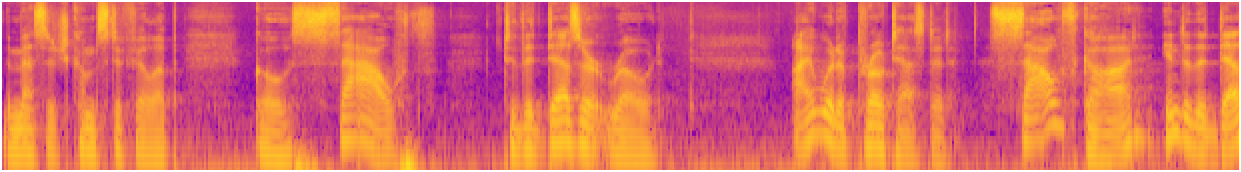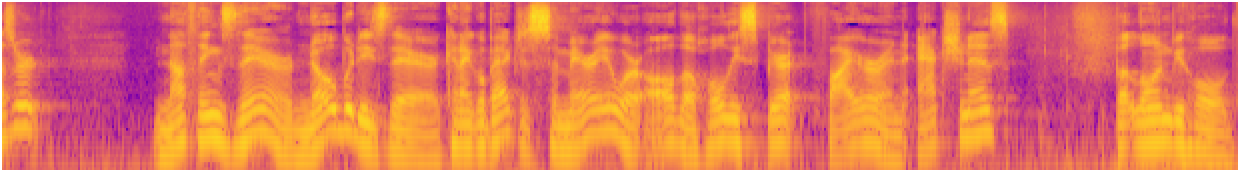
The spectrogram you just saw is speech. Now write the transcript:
the message comes to Philip go south to the desert road. I would have protested. South, God? Into the desert? Nothing's there. Nobody's there. Can I go back to Samaria where all the Holy Spirit fire and action is? But lo and behold,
